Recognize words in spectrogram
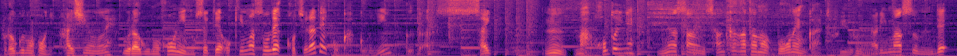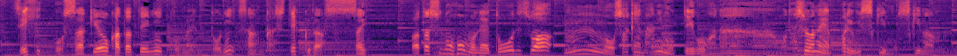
ブログの方に、配信用のね、ブログの方に載せておきますので、こちらでご確認ください。うん、まあ本当にね、皆さん参加型の忘年会という風になりますんで、ぜひお酒を片手にコメントに参加してください。私の方もね、当日は、うん、お酒何持っていこうかな。私はね、やっぱりウイスキーも好きなんで、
